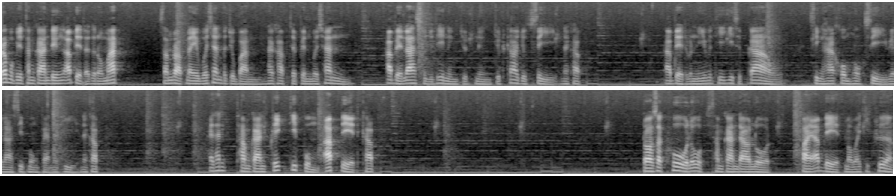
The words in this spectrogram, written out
ระบบจะทำการดึงอัปเดตอัตโนมัติ สำหรับในเวอร์ชันปัจจุบันนะครับจะเป็นเวอร์ชันอัปเดตล่าสุดอยู่ที่ 1.1.9.4 นะครับ อัปเดตวันนี้วันที่ 29 สิงหาคม 64 เวลา 10โมง8นาทีนะครับ ให้ท่านทำการคลิกที่ปุ่มอัปเดตครับ รอสักครู่ระบบจะทำการดาวน์โหลดไฟล์อัปเดตมาไว้ที่เครื่อง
